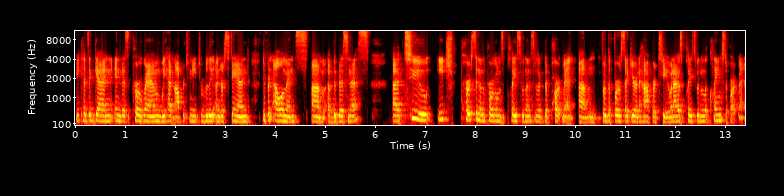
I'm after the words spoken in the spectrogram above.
because again in this program we had an opportunity to really understand different elements um, of the business uh, two, each person in the program was placed within a specific department um, for the first like year and a half or two, and I was placed within the claims department.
